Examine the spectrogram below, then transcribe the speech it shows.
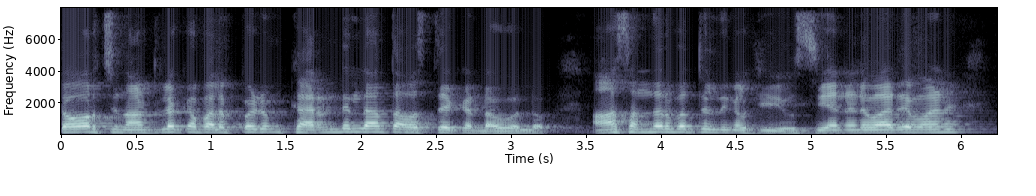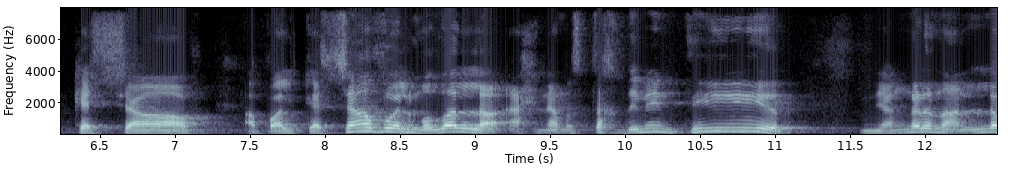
ടോർച്ച് നാട്ടിലൊക്കെ പലപ്പോഴും കറണ്ട് ഇല്ലാത്ത അവസ്ഥയൊക്കെ ഉണ്ടാവുമല്ലോ. ആ സന്ദർഭത്തിൽ നിങ്ങൾക്ക് യൂസ് ചെയ്യാൻ അനിവാര്യമാണ്. കശാഫ് അപ്പോൾ അൽ കശാഫ് അൽ മുതല്ല അഹ്ന മുസ്തഖ്ദിമീൻ തീർ ഞങ്ങൾ നല്ല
